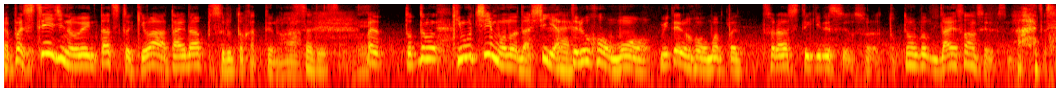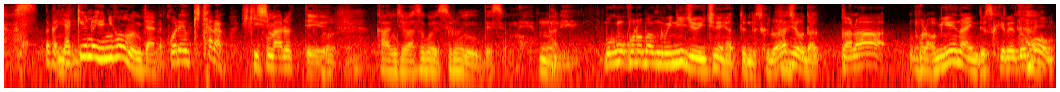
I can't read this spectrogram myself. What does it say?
やっぱりステージの上に立つ時はタイドアップするとかっていうのはそうですよね。とっても気持ちいいものだしやってる方も見てる方もやっぱりそれは素敵ですよそれはとっても僕大賛成ですね。ありがとうございます。なんか野球のユニフォームみたいなこれを着たら引き締まるっていう感じはすごいするんですよねやっぱり、僕もこの番組21年やってるんですけど、ラジオだからほら見えないんですけれども、はい。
